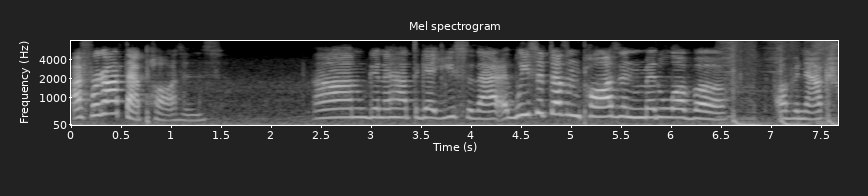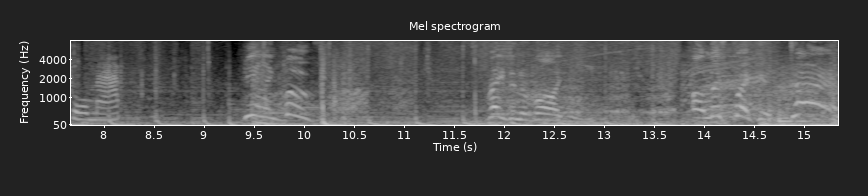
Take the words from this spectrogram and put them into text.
I forgot that pauses. I'm gonna have to get used to that. At least it doesn't pause in the middle of a of an actual map. Healing boost. Raising the volume. Oh, let's break it. Damn!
